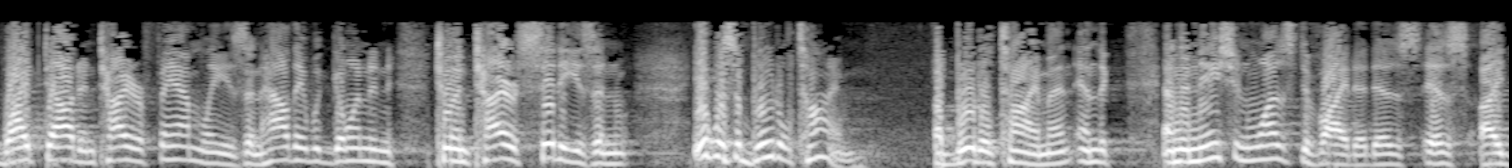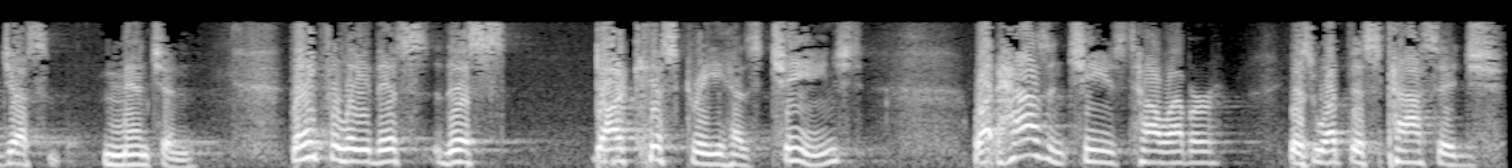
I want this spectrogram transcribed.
wiped out entire families and how they would go into entire cities and it was a brutal time a brutal time. And and the and the nation was divided as as I just mentioned. Thankfully this this dark history has changed what hasn't changed, however, is what this passage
